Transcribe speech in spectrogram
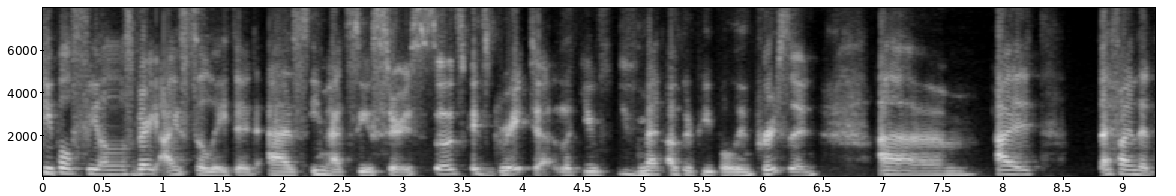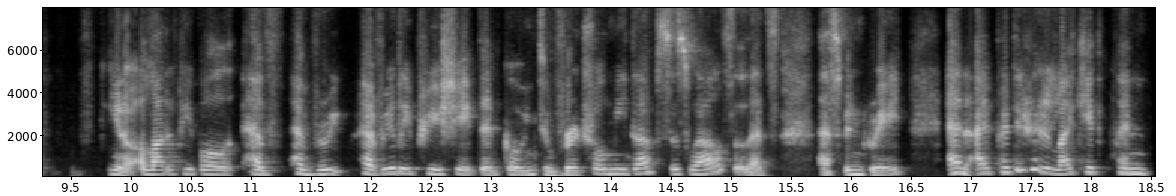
people feel very isolated as Emacs users. So it's it's great to like you've you've met other people in person. Um, I I find that you know a lot of people have have re- have really appreciated going to virtual meetups as well. So that's that's been great. And i particularly like it when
